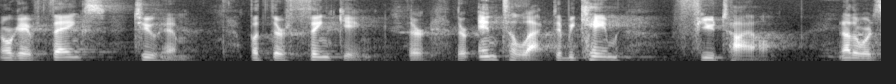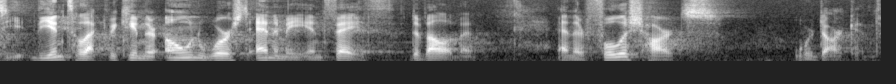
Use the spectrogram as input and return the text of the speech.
nor gave thanks to him. But their thinking, their, their intellect, it became futile. In other words, the intellect became their own worst enemy in faith development and their foolish hearts were darkened.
